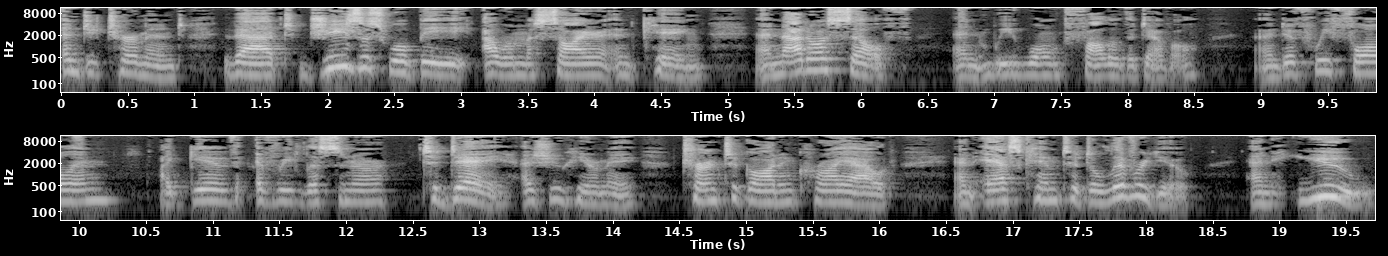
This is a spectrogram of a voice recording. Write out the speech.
and determined that Jesus will be our Messiah and King and not ourself, and we won't follow the devil. And if we fall in, I give every listener today, as you hear me, turn to God and cry out and ask Him to deliver you, and you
